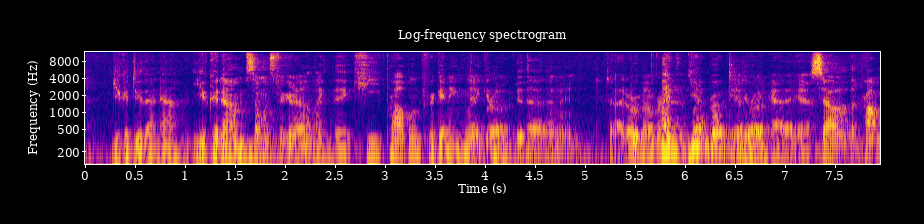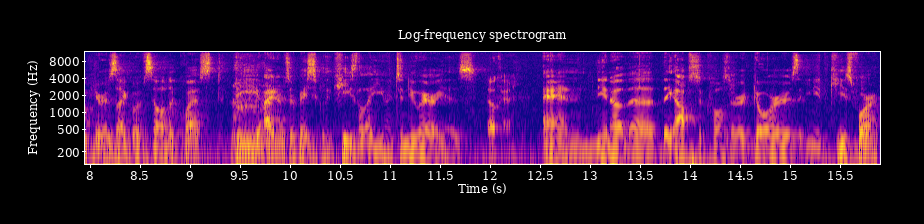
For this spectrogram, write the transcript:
could you could do that now. You could um someone's figured out like the key problem for getting like Did Rogue do that? I mean, I don't remember. I- I yeah, play Rogue did Yeah, do Rogue it. had it, yeah. So the problem here is like with Zelda Quest, the items are basically keys that let you into new areas. Okay. And you know the the obstacles are doors that you need the keys for,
